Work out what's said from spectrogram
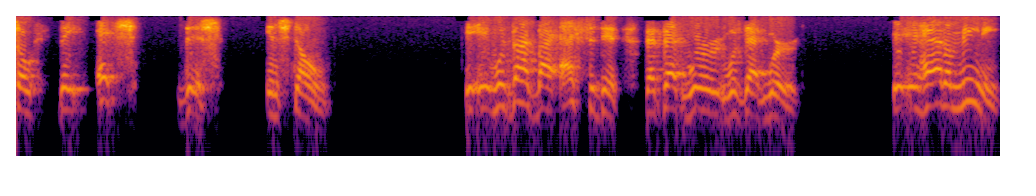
So they etch this in stone. It, was not by accident that that word was that word. It, it had a meaning.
